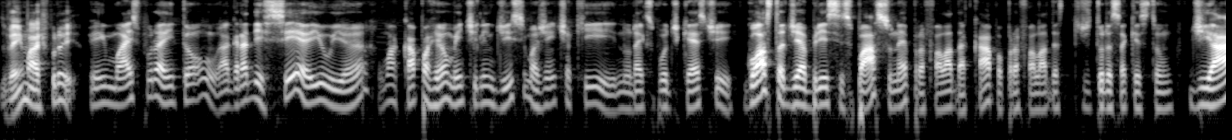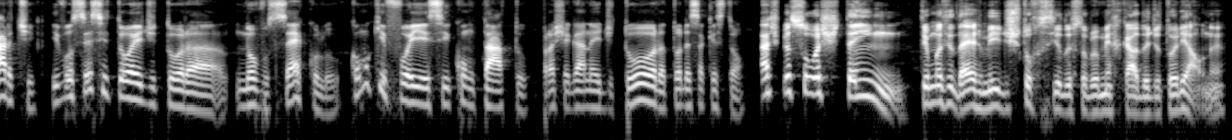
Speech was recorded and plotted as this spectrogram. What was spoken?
vem mais por aí. Vem mais por aí. Então, agradecer aí o Ian, uma capa realmente lindíssima. A gente aqui no Next Podcast gosta de abrir esse espaço, né, para falar da capa, para falar de toda essa questão de arte. E você citou a editora Novo Século. Como que foi esse contato para chegar na editora, toda essa questão? As pessoas têm, têm umas ideias meio distorcidas sobre o mercado editorial, né?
